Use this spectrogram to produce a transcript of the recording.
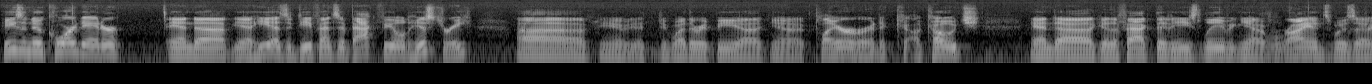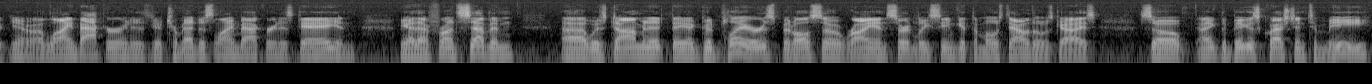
he's a new coordinator, and uh, yeah, he has a defensive backfield history. Uh, you know, whether it be a you know, player or a, a coach and uh, you know, the fact that he's leaving, you know, Ryans was a you know a linebacker and a tremendous linebacker in his day, and yeah, that front seven uh, was dominant. They had good players, but also Ryan certainly seemed to get the most out of those guys. So I think the biggest question to me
